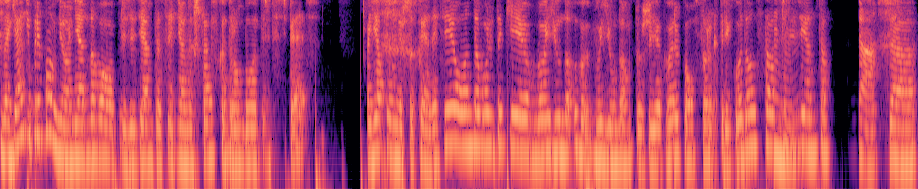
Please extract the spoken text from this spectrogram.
Но я не припомню ни одного президента Соединенных Штатов, которому было 35. А я помню, что Кеннеди, он довольно-таки в, юно, в юном тоже, я говорю, по-моему, в 43 года он стал Мгм. президентом. Да. Да.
